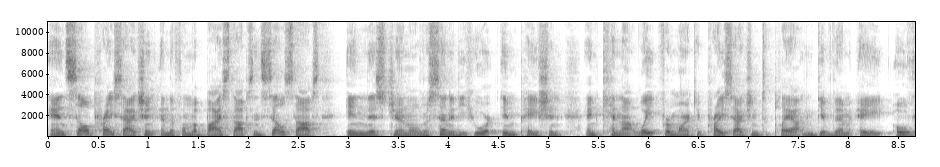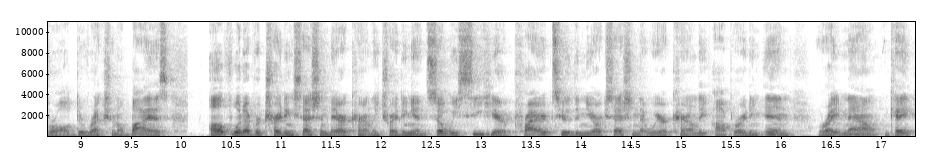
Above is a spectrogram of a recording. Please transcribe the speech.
and sell price action in the form of buy stops and sell stops in this general vicinity who are impatient and cannot wait for market price action to play out and give them a overall directional bias of whatever trading session they are currently trading in. So we see here prior to the New York session that we are currently operating in right now, okay,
